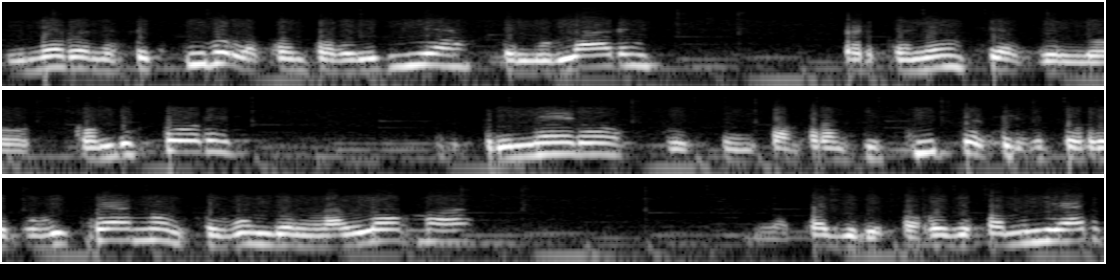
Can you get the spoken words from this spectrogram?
dinero en efectivo, la cuenta del día, celulares, pertenencias de los conductores. El primero, pues en San Francisquito, Ejército Republicano, el segundo en La Loma, en la calle Desarrollo Familiar,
